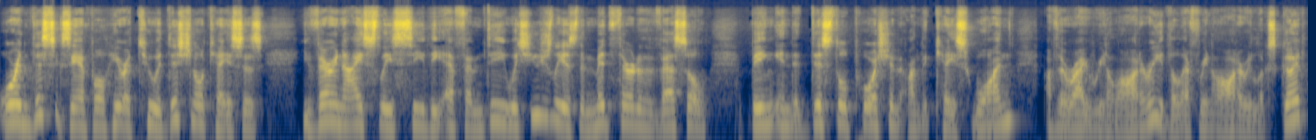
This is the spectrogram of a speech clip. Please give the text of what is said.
Or in this example, here are two additional cases. You very nicely see the FMD, which usually is the mid-third of the vessel being in the distal portion on the case 1 of the right renal artery. The left renal artery looks good.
